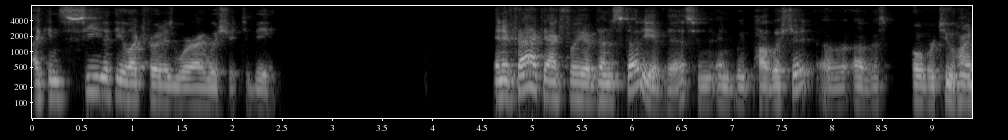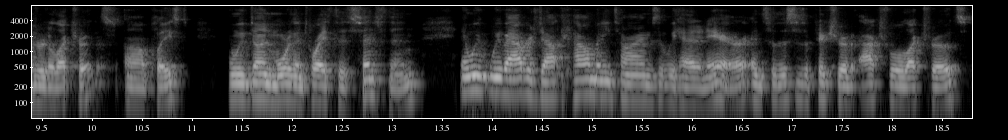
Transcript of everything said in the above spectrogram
I can see that the electrode is where I wish it to be. And in fact, actually, I've done a study of this and, and we published it of, of over 200 electrodes uh, placed. And we've done more than twice this since then. And we, we've averaged out how many times that we had an error. And so this is a picture of actual electrodes.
